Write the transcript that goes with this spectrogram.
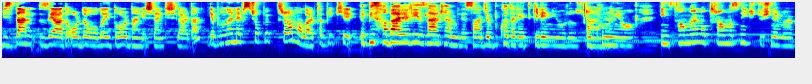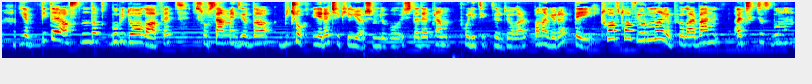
bizden ziyade orada olayı doğrudan yaşayan kişilerden. Ya bunların hepsi çok büyük travmalar tabii ki. E biz haberleri izlerken bile sadece bu kadar etkileniyoruz, dokunuyor. Aynen. İnsanların o travmasını hiç düşünemiyorum. Ya bir de aslında bu bir doğal afet. Sosyal medyada birçok yere çekiliyor şimdi bu. İşte deprem politiktir diyorlar. Bana göre değil. Tuhaf tuhaf yorumlar yapıyorlar. Ben açıkçası bunun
